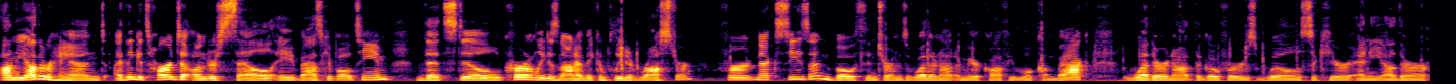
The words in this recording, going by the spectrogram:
On the other hand, I think it's hard to undersell a basketball team that still currently does not have a completed roster for next season, both in terms of whether or not Amir Coffey will come back, whether or not the Gophers will secure any other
